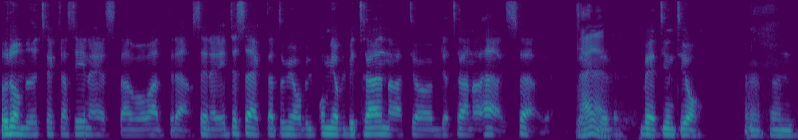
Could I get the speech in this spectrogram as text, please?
hur de utvecklar sina hästar och allt det där. Sen är det inte säkert att om jag vill, om jag vill bli tränare att jag blir tränare här i Sverige. Nej, nej. Det vet ju inte jag. Men...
